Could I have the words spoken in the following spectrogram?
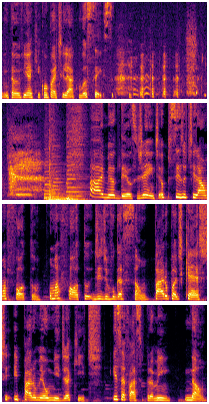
Então eu vim aqui compartilhar com vocês. Ai meu Deus, gente, eu preciso tirar uma foto. Uma foto de divulgação para o podcast e para o meu Media Kit. Isso é fácil para mim? Não,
